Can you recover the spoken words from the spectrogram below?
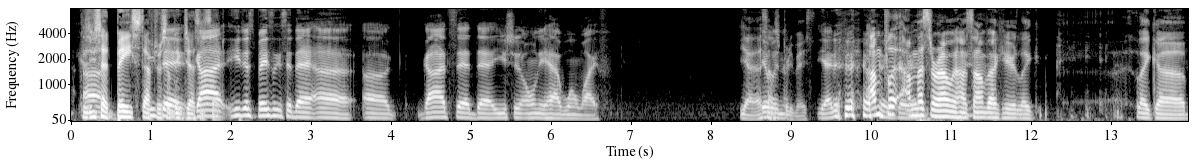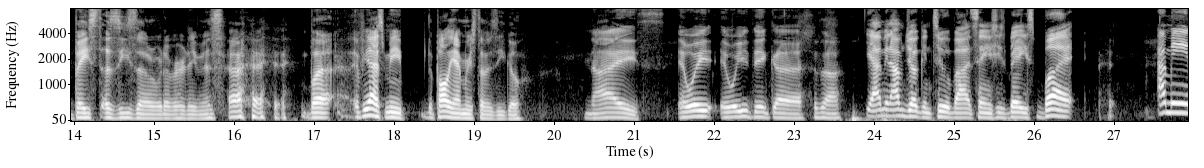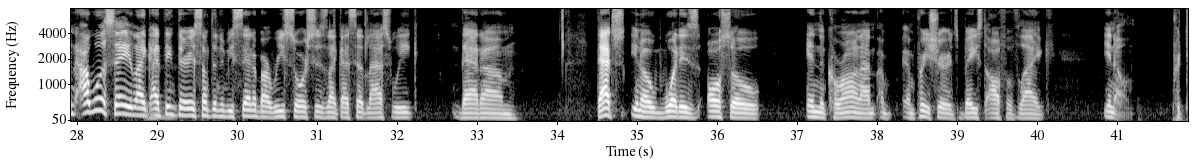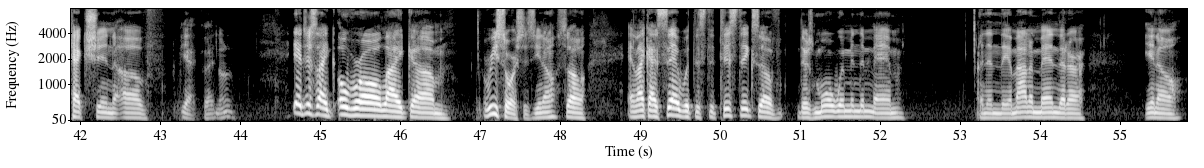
Because you Uh, said based He after something Jesse God, said. He just basically said that uh uh God said that you should only have one wife. Yeah, that It sounds was- pretty based. Yeah. I'm pl- I'm messing around with Hassan back here, like, like uh, based Aziza or whatever her name is. But if you ask me, the polyamory stuff is ego. nice. And what you- and what do you think, uh, Hassan? Yeah, I mean, I'm joking too about saying she's based, but I mean, I will say, like, I think there is something to be said about resources. Like I said last week, that um, that's you know what is also in the Quran. I'm I'm, I'm pretty sure it's based off of like, you know, protection of yeah. No, no. Yeah, just like overall like um, resources, you know. So, and like I said, with the statistics of there's more women than men, and then the amount of men that are, you know,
